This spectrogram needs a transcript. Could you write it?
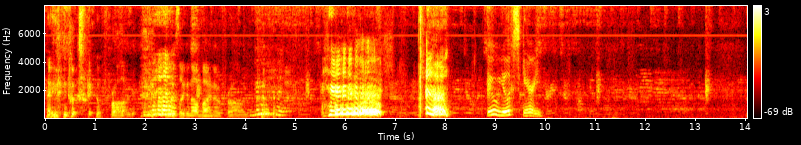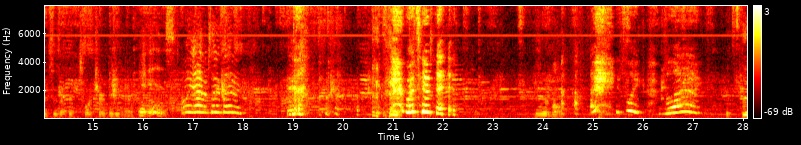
And he looks like a frog. he looks like an albino frog. Ew, you look scary. this is like a torture video. It is. Oh my god, I'm so excited! What's in it? Is there a ball? It's like black. The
